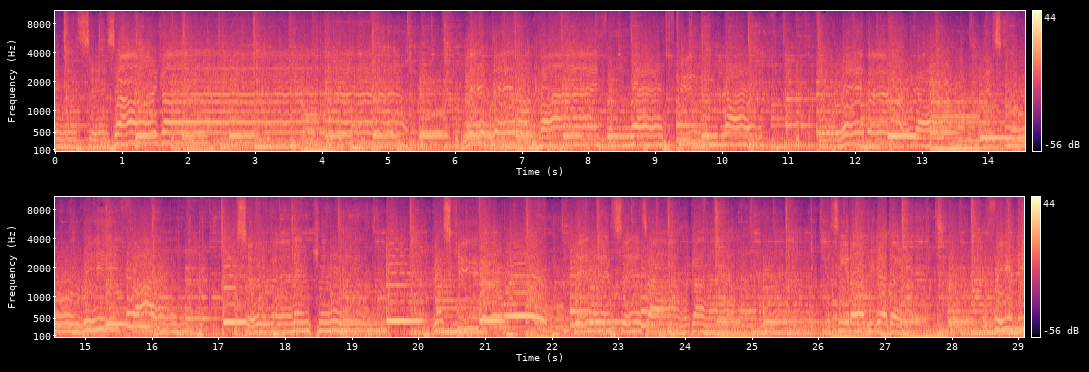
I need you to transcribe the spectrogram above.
This is our God, lifted on high from death to life, forever our God is glorified, servant and king, rescue the world. This is our God. Let's sing it all together. Freely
